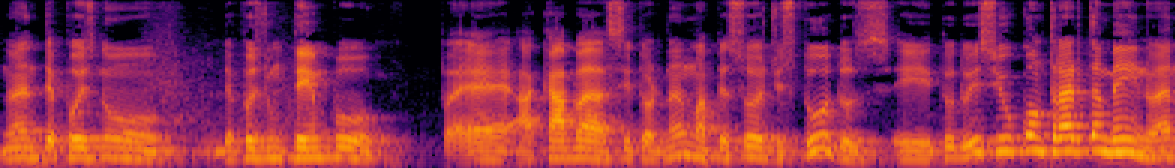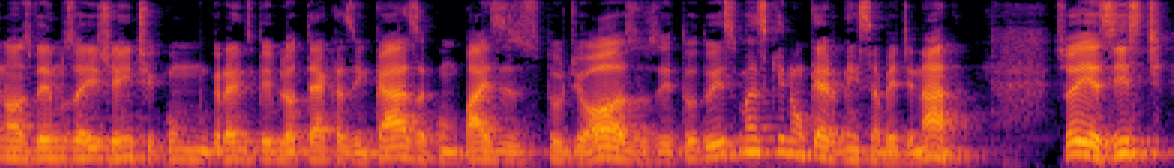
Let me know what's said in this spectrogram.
né, depois, no, depois de um tempo é, acaba se tornando uma pessoa de estudos e tudo isso, e o contrário também, não é? Nós vemos aí gente com grandes bibliotecas em casa, com pais estudiosos e tudo isso, mas que não quer nem saber de nada. Isso aí existe.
